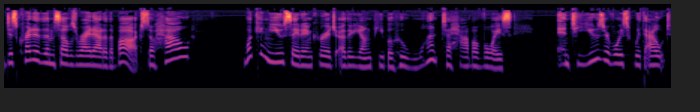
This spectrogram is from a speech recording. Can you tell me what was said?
discredited themselves right out of the box. So how? What can you say to encourage other young people who want to have a voice and to use their voice without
